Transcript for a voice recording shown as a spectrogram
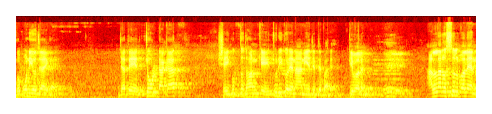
গোপনীয় জায়গায়। যাতে চোর ডাকাত সেই গুপ্তধনকে চুরি করে না নিয়ে যেতে পারে। কি বলেন? আল্লাহ রসুল বলেন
